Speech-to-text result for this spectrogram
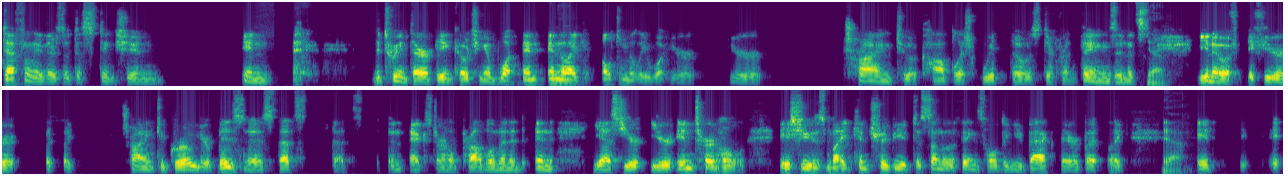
definitely there's a distinction in between therapy and coaching and what and and like ultimately what you're you're trying to accomplish with those different things and it's yeah. you know if if you're like trying to grow your business that's that's an external problem and and yes your your internal issues might contribute to some of the things holding you back there but like yeah it it,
